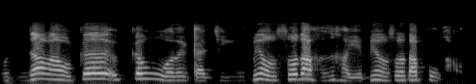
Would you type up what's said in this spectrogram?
我你知道吗？我哥跟我的感情没有说到很好，也没有说到不好。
